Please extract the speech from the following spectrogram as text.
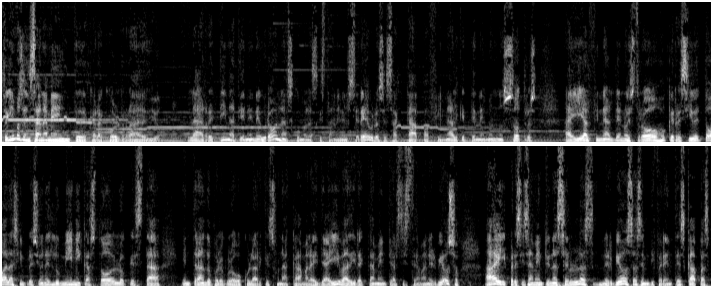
Seguimos en Sanamente de Caracol Radio. La retina tiene neuronas como las que están en el cerebro, es esa capa final que tenemos nosotros ahí al final de nuestro ojo que recibe todas las impresiones lumínicas, todo lo que está entrando por el globo ocular que es una cámara y de ahí va directamente al sistema nervioso. Hay precisamente unas células nerviosas en diferentes capas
